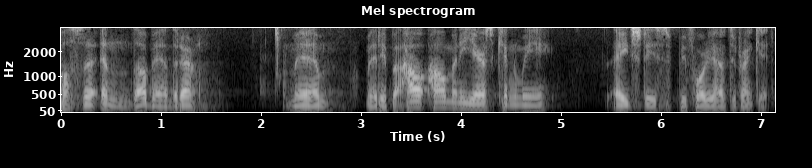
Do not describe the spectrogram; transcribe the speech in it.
passe enda bedre med, med ribbe. How, how many years can we age this before you have to drink it?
